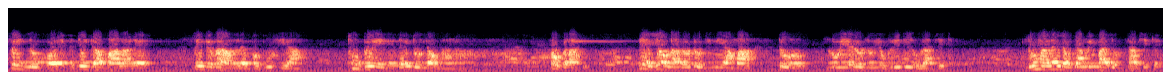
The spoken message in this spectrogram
စိတ်လို့ခေါ်တဲ့အတိတ်ကပါလာတဲ့စိတ်တကားလည်းပပူစီယာထုပ်ပေးတဲ့တိုင်းတို့ရောက်လာတာဟုတ်ကလားတဲ့ရောက်လာတော့တို့ဒီနေရာမှာတို့လူရတို့လူယုတ်ကလေးတွေလာဖြစ်တယ်လူမှလည်းယောက်ျားမိန်းမယုတ်တာဖြစ်တယ်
